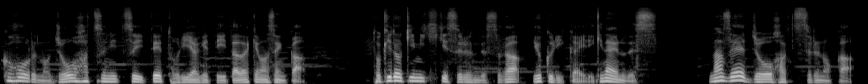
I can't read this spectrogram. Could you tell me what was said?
クホールの蒸発について取り上げていただけませんか？時々見聞きするんですが、よく理解できないのです。なぜ蒸発するのか、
